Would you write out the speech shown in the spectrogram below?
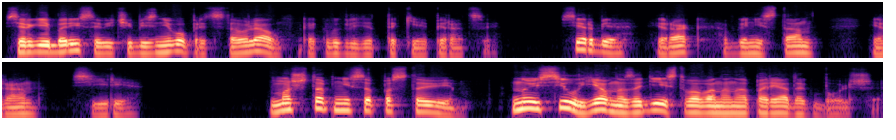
Сергей Борисович и без него представлял, как выглядят такие операции. Сербия, Ирак, Афганистан, Иран, Сирия. Масштаб несопоставим, но и сил явно задействовано на порядок больше.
